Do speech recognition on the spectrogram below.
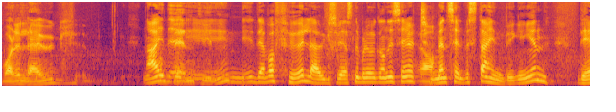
Var det laug? Nei, På den tiden? det var før laugsvesenet ble organisert. Ja. Men selve steinbyggingen, det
